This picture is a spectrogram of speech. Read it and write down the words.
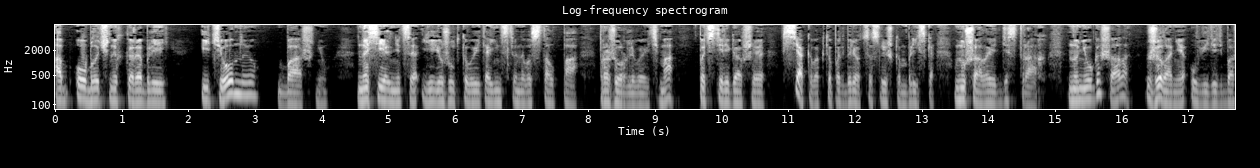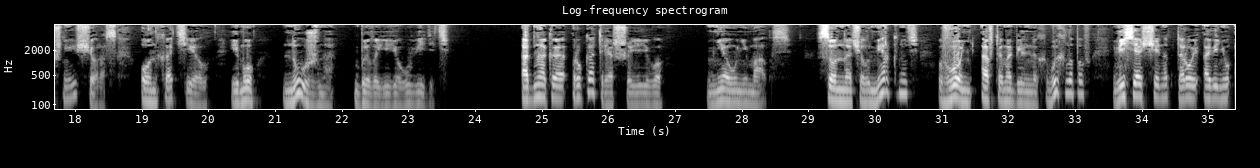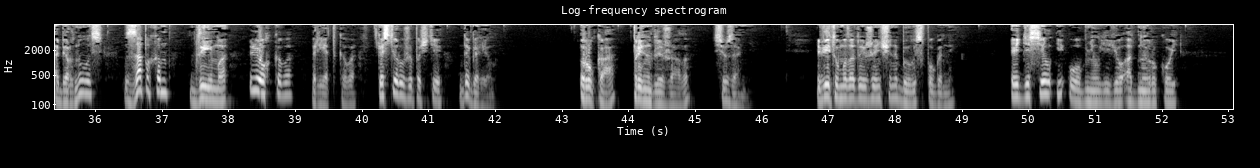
облачных кораблей и темную башню, насельница ее жуткого и таинственного столпа, прожорливая тьма, подстерегавшая всякого, кто подберется слишком близко, внушала Эдди страх, но не угошала желание увидеть башню еще раз. Он хотел, ему нужно было ее увидеть. Однако рука, трясшая его, не унималась. Сон начал меркнуть, вонь автомобильных выхлопов, висящая над второй авеню, обернулась запахом дыма, легкого, редкого. Костер уже почти догорел. Рука принадлежала Сюзанне. Вид у молодой женщины был испуганный. Эдди сел и обнял ее одной рукой.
